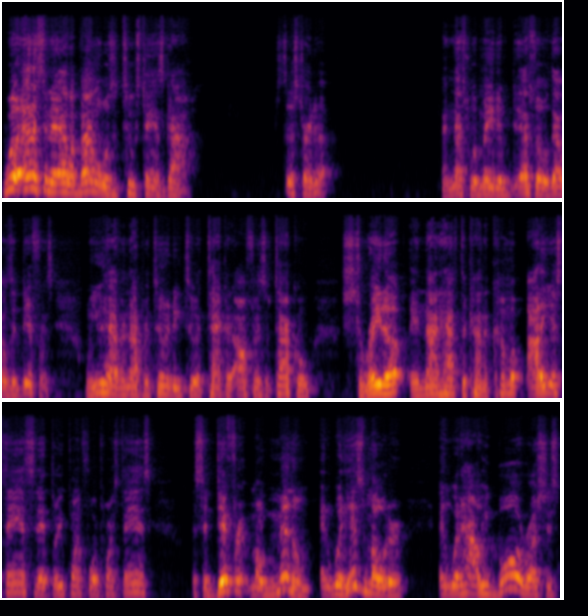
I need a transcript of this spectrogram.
Will Anderson at Alabama was a two stance guy, still straight up. And that's what made him, that's what that was the difference. When you have an opportunity to attack an offensive tackle straight up and not have to kind of come up out of your stance to that 3.4 point stance, it's a different momentum. And with his motor and with how he bull rushes,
